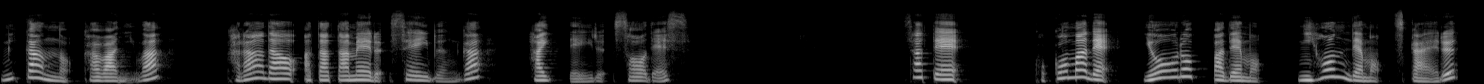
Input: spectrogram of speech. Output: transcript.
みかんの皮には体を温める成分が入っているそうです。さて、ここまでヨーロッパでも日本でも使える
